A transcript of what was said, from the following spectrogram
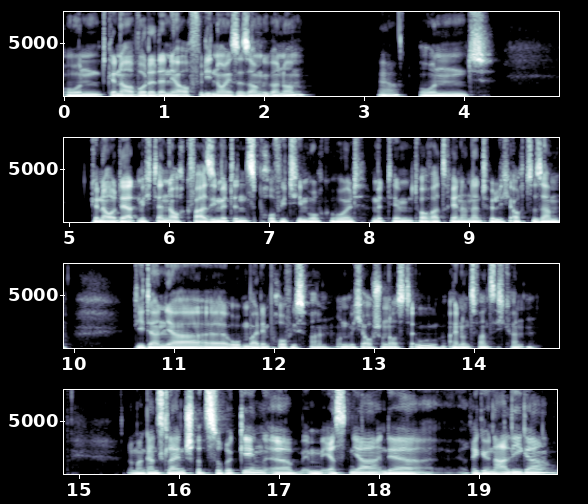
Und genau, wurde dann ja auch für die neue Saison übernommen. Ja. Und genau, der hat mich dann auch quasi mit ins Profiteam hochgeholt, mit dem Torwarttrainer natürlich auch zusammen, die dann ja äh, oben bei den Profis waren und mich auch schon aus der U21 kannten. Nochmal einen ganz kleinen Schritt zurückgehen. Äh, Im ersten Jahr in der Regionalliga,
